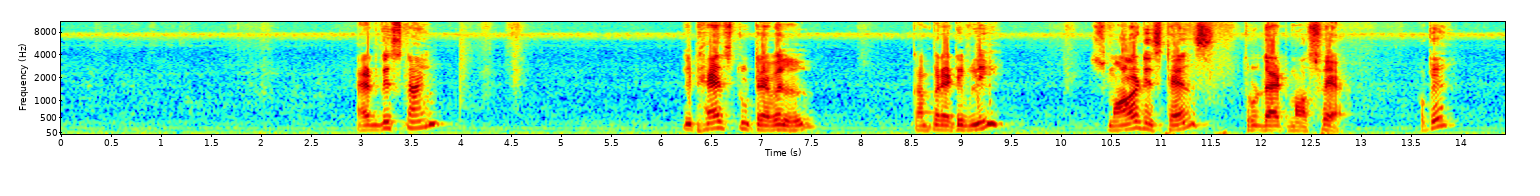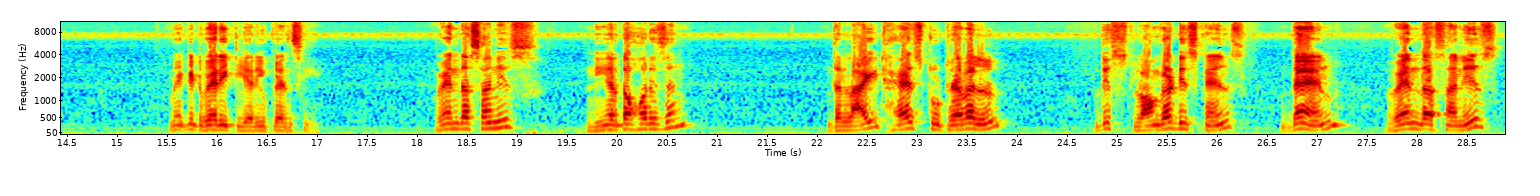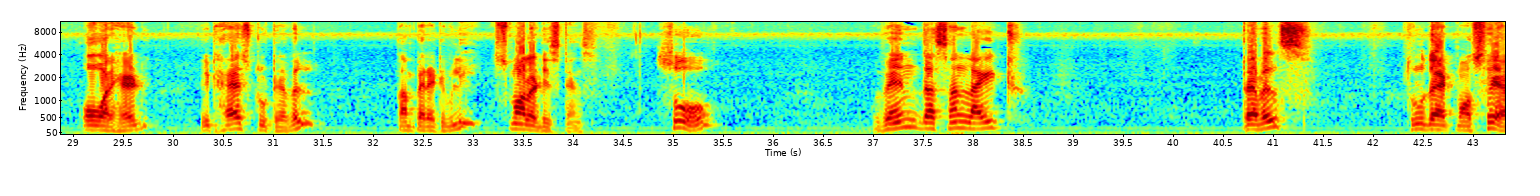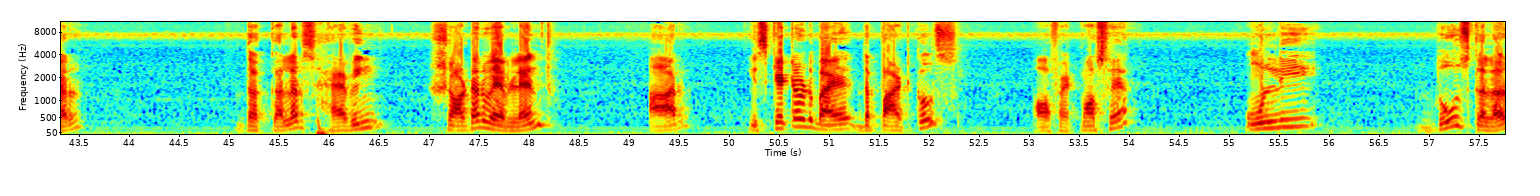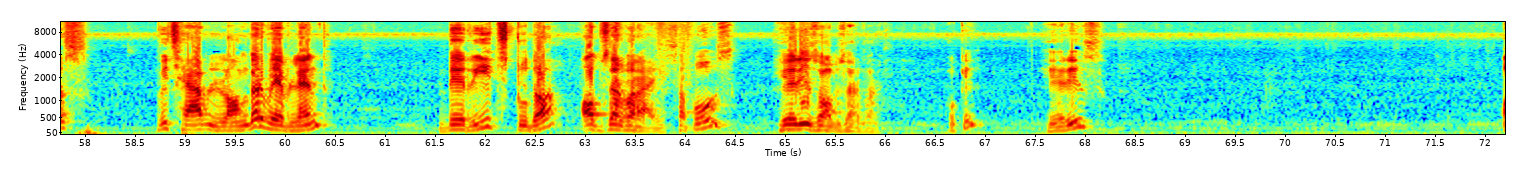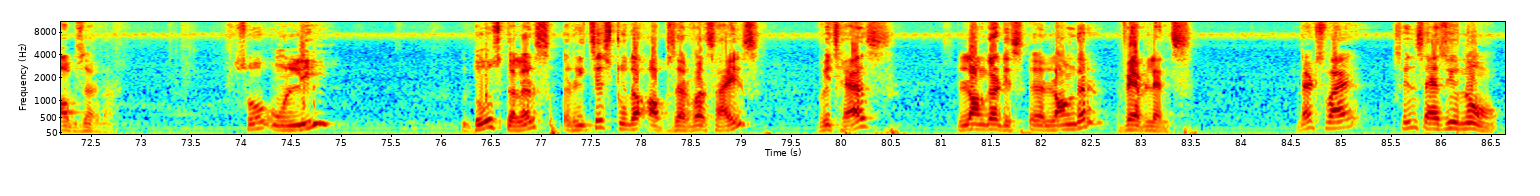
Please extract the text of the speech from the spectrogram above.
At this time it has to travel comparatively smaller distance through the atmosphere. Okay? Make it very clear you can see. When the sun is near the horizon the light has to travel this longer distance than when the sun is overhead it has to travel comparatively smaller distance. So, when the sunlight travels through the atmosphere, the colors having shorter wavelength are scattered by the particles of atmosphere. Only those colors which have longer wavelength they reach to the observer eye. Suppose here is observer, okay. here is observer. So, only those colors reaches to the observer's eyes which has longer uh, longer wavelengths. That is why since as you know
